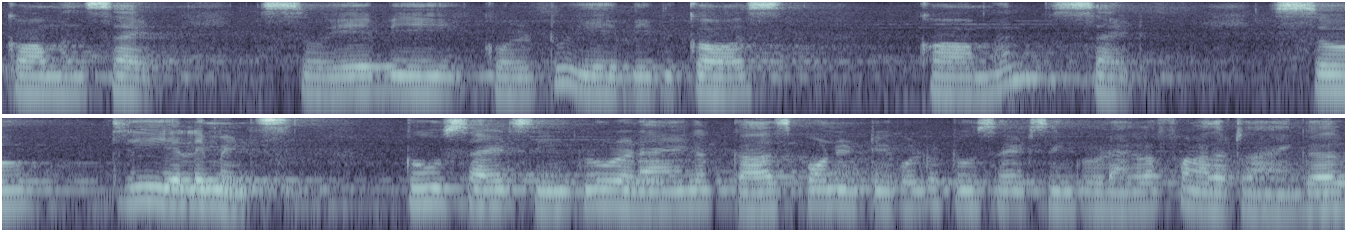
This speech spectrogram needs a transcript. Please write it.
common side. So AB equal to AB because common side. So three elements, two sides include an angle corresponding to equal to two sides include angle of another triangle.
